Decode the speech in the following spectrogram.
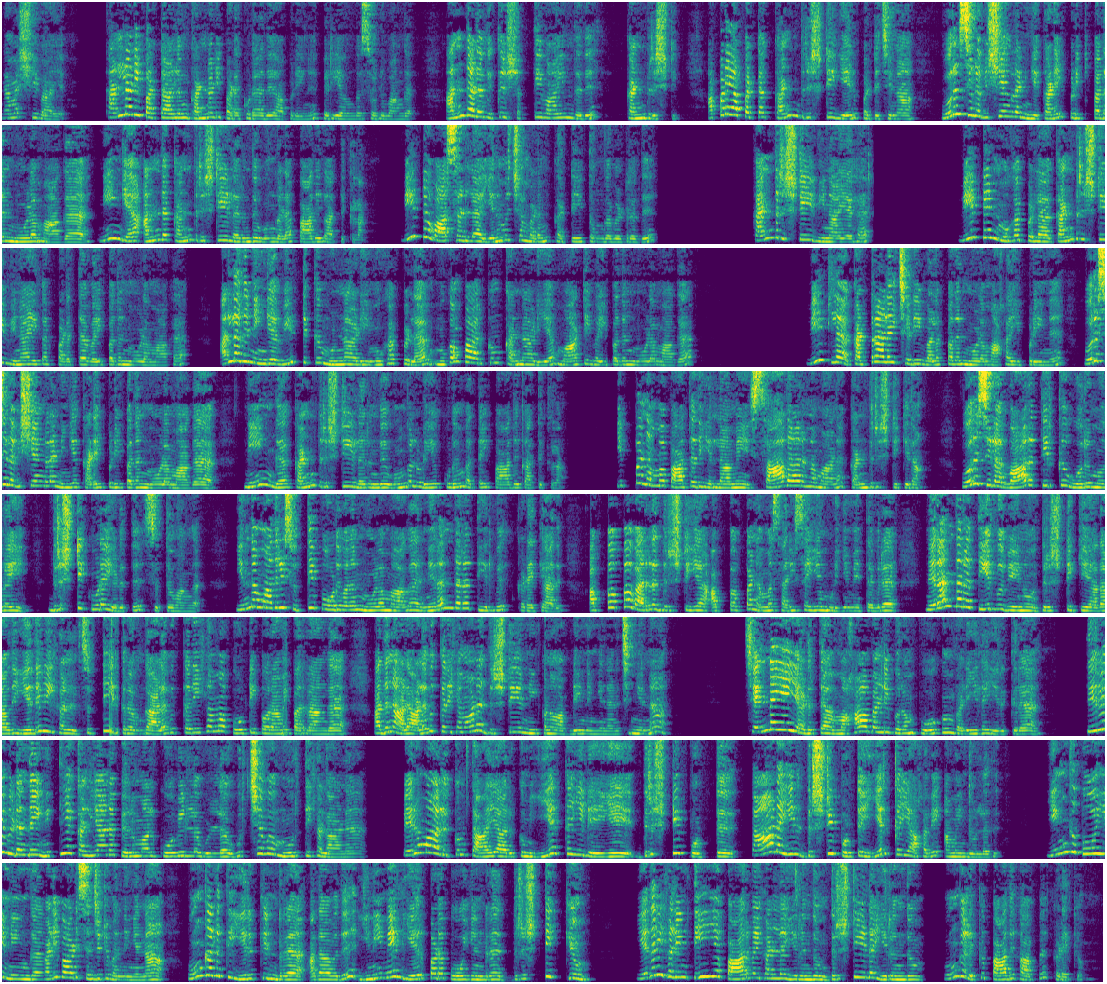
நம சிவாய. கல்லடி பட்டாலும் கண்ணடி படக்கூடாது அப்படின்னு பெரியவங்க சொல்லுவாங்க. அந்த அளவுக்கு சக்தி வாய்ந்தது கண் திருஷ்டி. அப்படியாப்பட்ட கண் திருஷ்டி ஏற்பட்டுச்சுன்னா ஒரு சில விஷயங்களை நீங்க கடைபிடிப்பதன் மூலமாக நீங்க அந்த கண் திருஷ்டியிலிருந்து உங்களை பாதுகாத்துக்கலாம். வீட்டு வாசல்ல எலுமிச்சம்படம் கட்டி தொங்க விடுறது. கண் திருஷ்டி விநாயகர் வீட்டின் முகப்புல கண் திருஷ்டி விநாயகர் படத்தை வைப்பதன் மூலமாக அல்லது நீங்க வீட்டுக்கு முன்னாடி முகப்புல முகம் பார்க்கும் கண்ணாடிய மாட்டி வைப்பதன் மூலமாக வீட்டுல கற்றாழை செடி வளர்ப்பதன் மூலமாக இப்படின்னு ஒரு சில விஷயங்களை நீங்க கடைபிடிப்பதன் மூலமாக நீங்க கண் திருஷ்டியிலிருந்து உங்களுடைய குடும்பத்தை பாதுகாத்துக்கலாம். இப்ப நம்ம பார்த்தது எல்லாமே சாதாரணமான கண் திருஷ்டிக்கு தான் ஒரு சிலர் வாரத்திற்கு ஒரு முறை திருஷ்டி கூட எடுத்து சுத்துவாங்க. இந்த மாதிரி சுத்தி போடுவதன் மூலமாக நிரந்தர தீர்வு கிடைக்காது. அப்பப்ப வர்ற திருஷ்டிய அப்பப்ப நம்ம சரி செய்ய முடியுமே தவிர நிரந்தர தீர்வு வேணும் திருஷ்டிக்கு. அதாவது எதிரிகள் சுத்தி இருக்கிறவங்க அளவுக்கு அதிகமா போட்டி பொறாமை படுறாங்க. அதனால அளவுக்கு அதிகமான திருஷ்டியை நீக்கணும் அப்படின்னு நீங்க நினைச்சீங்கன்னா சென்னையை அடுத்த மகாபலிபுரம் போகும் வழியில இருக்கிற திருவிடந்தை நித்திய கல்யாண பெருமாள் கோவில்ல உள்ள உற்சவ மூர்த்திகளான பெருமாளுக்கும் தாயாருக்கும் இயற்கையிலேயே திருஷ்டி பொட்டு தாடையில் திருஷ்டி பொட்டு இயற்கையாகவே அமைந்துள்ளது. இங்கு போய் நீங்க வழிபாடு செஞ்சுட்டு வந்தீங்கன்னா உங்களுக்கு இருக்கின்ற அதாவது இனிமேல் ஏற்பட போகின்ற திருஷ்டிக்கும் எதிரிகளின் தீய பார்வைகள்ல இருந்தும் திருஷ்டியில இருந்தும் உங்களுக்கு பாதுகாப்பு கிடைக்கும்.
